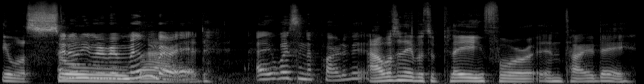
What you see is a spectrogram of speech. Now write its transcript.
It was so. I don't even remember bad. it. I wasn't a part of it. I wasn't able to play for an entire day.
